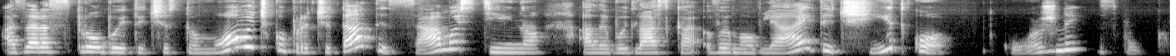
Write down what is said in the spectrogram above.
А зараз спробуйте чистомовочку прочитати самостійно, але, будь ласка, вимовляйте чітко кожний звук.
